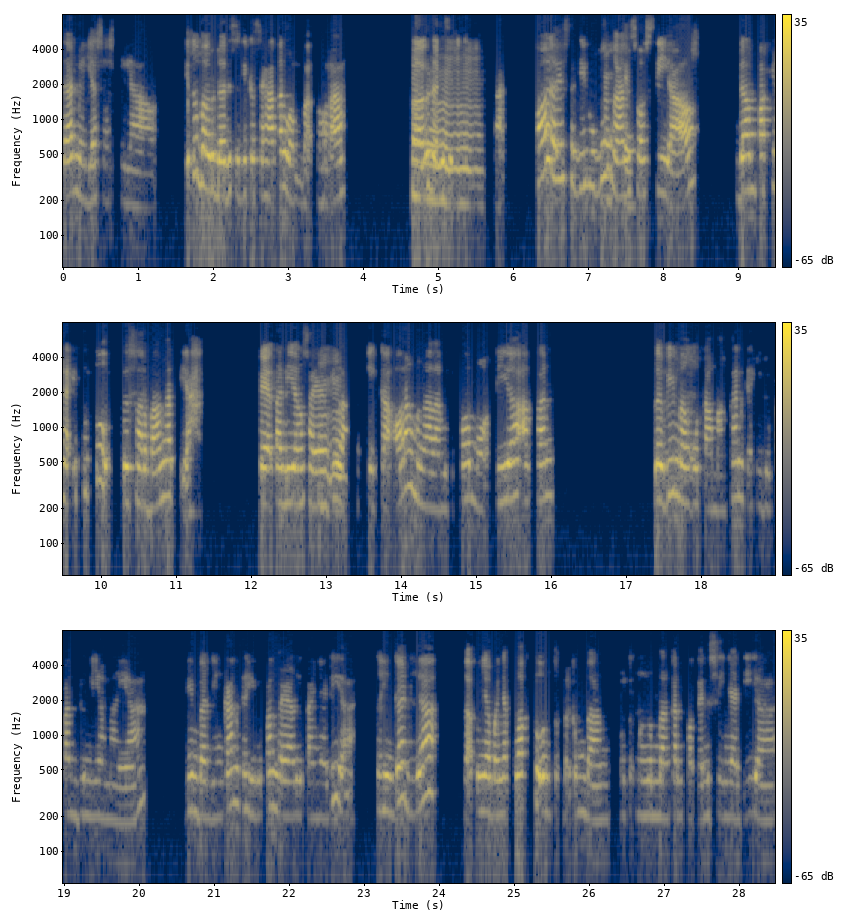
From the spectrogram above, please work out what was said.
dan media sosial. Itu baru dari segi kesehatan loh Mbak Tora. Baru -hmm. dari segi kesehatan. Oh, dari segi hubungan okay. sosial, dampaknya itu tuh besar banget ya. Kayak tadi yang saya mm -hmm. bilang, ketika orang mengalami FOMO, dia akan lebih mengutamakan kehidupan dunia maya dibandingkan kehidupan realitanya dia sehingga dia nggak punya banyak waktu untuk berkembang untuk mengembangkan potensinya dia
